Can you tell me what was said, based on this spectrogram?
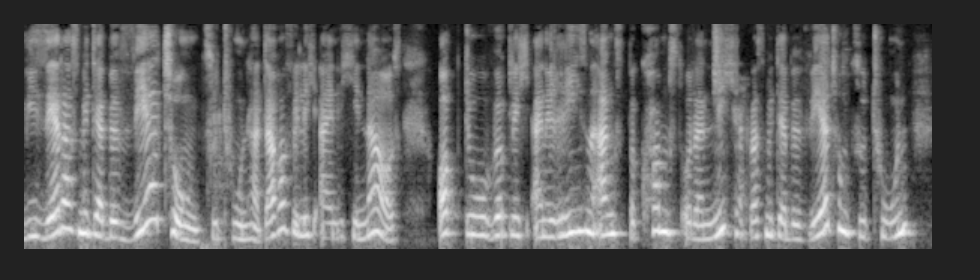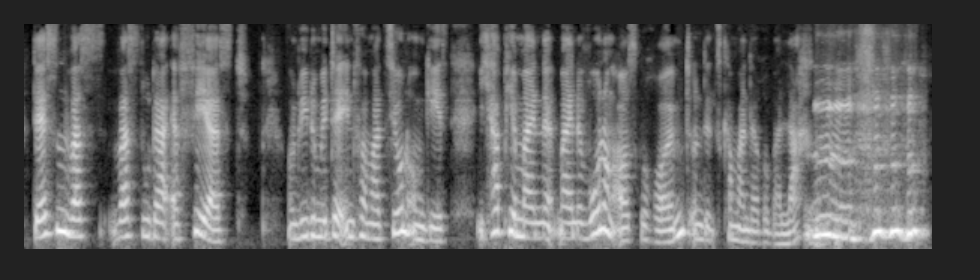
wie sehr das mit der Bewertung zu tun hat. Darauf will ich eigentlich hinaus ob du wirklich eine Riesenangst bekommst oder nicht, hat was mit der Bewertung zu tun, dessen, was, was du da erfährst und wie du mit der Information umgehst. Ich habe hier meine, meine Wohnung ausgeräumt und jetzt kann man darüber lachen. Mm.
